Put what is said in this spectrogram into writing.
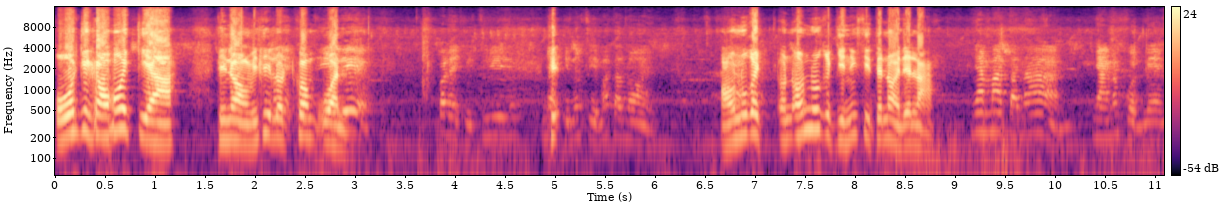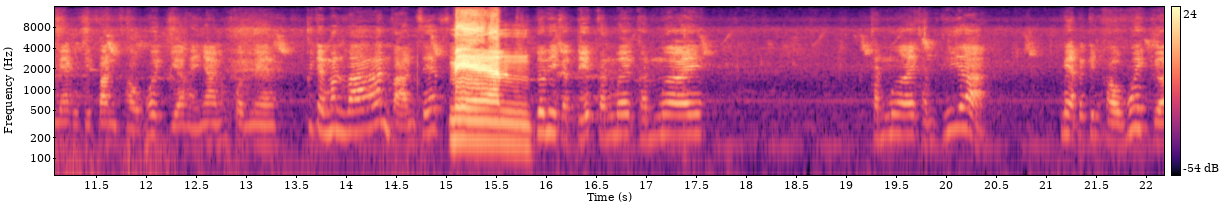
โอ้กินข้าวห้อยเกียร์พี่น้องวิธีลดความอ้วน บ่ได้ผิดที่ แม่กินน้ำสีมาตาน้อยเอาหนูก็เอาเอาหนูก็กินจังซี่แต่น้อยได้ล่ะย่ามมาตาหน้ายางน้ำกรดแม่แม่ก็สิปั่นเข่าห้อยเกียร์ให้ยางน้ำกรดแม่ก็จะมันหวานหวานเซ็ตแมนเดี๋ยวนี้ก็ติดขันเมื่อยขันเมื่อยขันเมื่อยขันเพลียแม่ไปกินข้าวห้อยเกลือ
